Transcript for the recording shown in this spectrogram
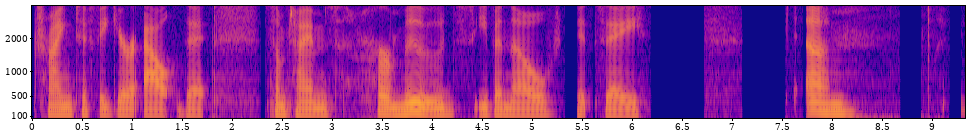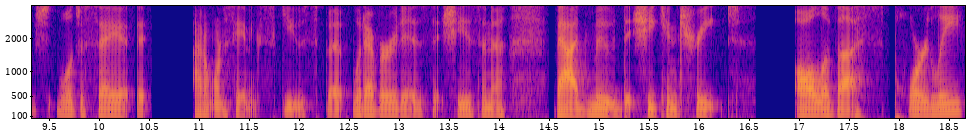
trying to figure out that sometimes her moods even though it's a um we'll just say it, it i don't want to say an excuse but whatever it is that she's in a bad mood that she can treat all of us poorly.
